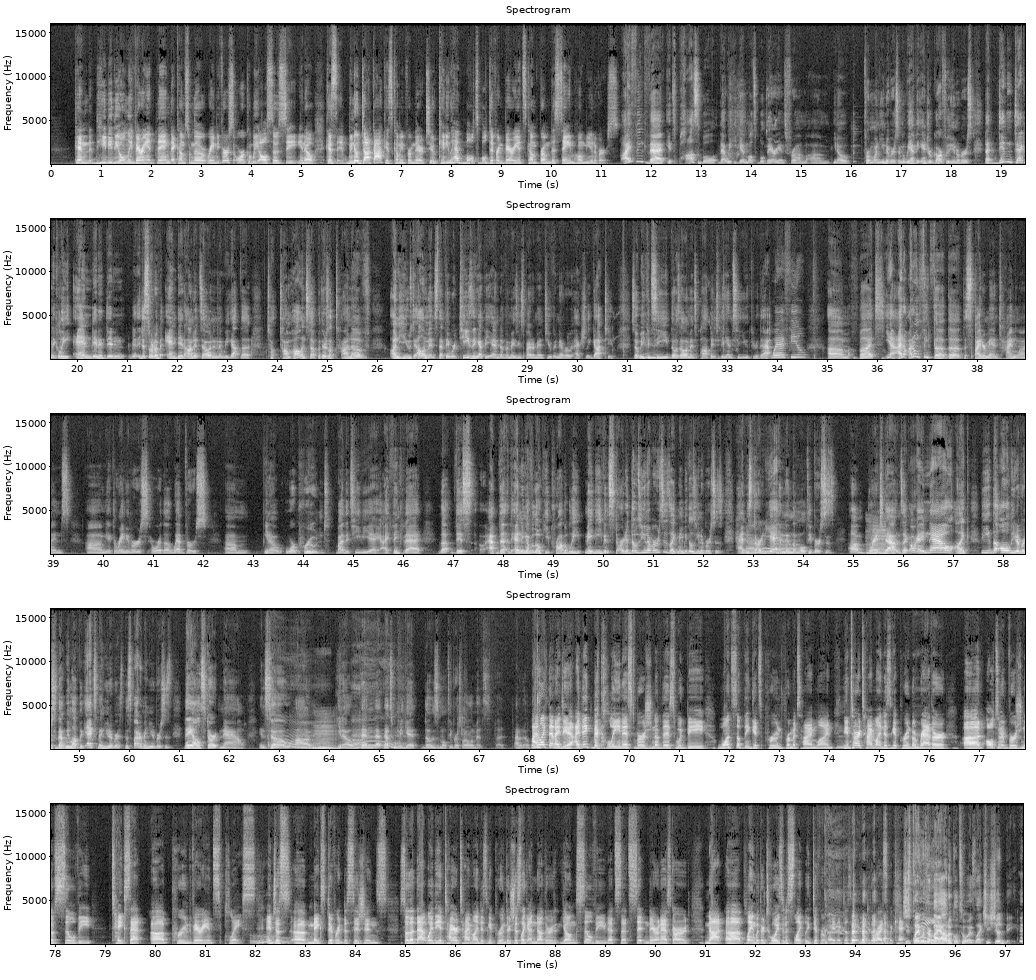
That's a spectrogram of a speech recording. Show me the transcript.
Can he be the only variant thing that comes from the Raimiverse, or could we also see, you know, because we know Doc Ock is coming from there too. Can you have multiple different variants come from the same home universe? I think that it's possible that we could get multiple variants from, um, you know, from one universe. I mean, we have the Andrew Garfield universe that didn't technically end, and it didn't. It just sort of ended on its own, and then we got the t- Tom Holland stuff. But there's a ton of unused elements that they were teasing at the end of Amazing Spider-Man 2 but never actually got to. So we could see those elements pop into the MCU through that way, I feel. Um, but yeah, I don't I don't think the the the Spider-Man timelines um like the Raimiverse or the Webverse um you know were pruned by the TVA. I think that the this at the, the ending of Loki probably maybe even started those universes. Like maybe those universes hadn't started yet, and then the multiverses um, branched out. It's like okay, now like the the old universes that we love, the X Men universe, the Spider Man universes, they all start now. And so, um, you know, then that, that's when we get those multiversal elements. But I don't know. I like that idea. I think the cleanest version of this would be once something gets pruned from a timeline, the entire timeline doesn't get pruned, but rather uh, an alternate version of Sylvie takes that uh, pruned variant's place and just uh, makes different decisions. So that that way the entire timeline doesn't get pruned. There's just like another young Sylvie that's that's sitting there on Asgard, not uh, playing with her toys in a slightly different way that doesn't lead to the rise of a king. She's playing with her bionicle toys like she should be.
